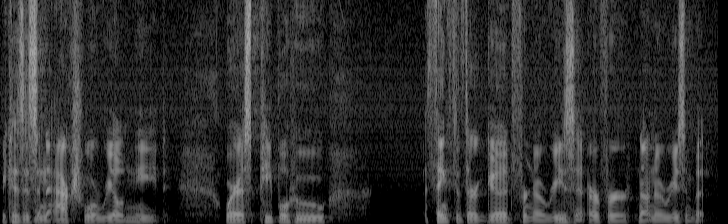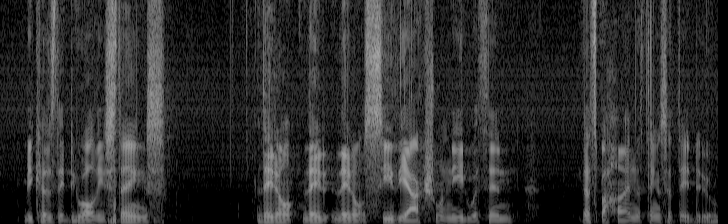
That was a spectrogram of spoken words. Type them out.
because it's an actual real need. Whereas people who think that they're good for no reason, or for not no reason, but because they do all these things, they don't, they, they don't see the actual need within that's behind the things that they do.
